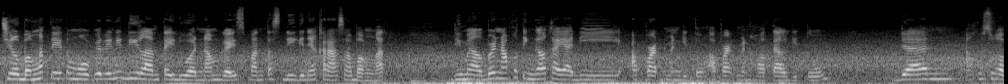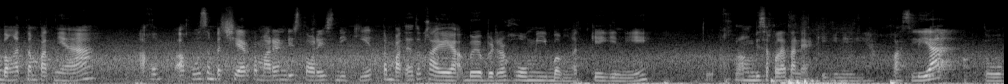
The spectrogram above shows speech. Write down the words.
kecil banget ya itu mobil ini di lantai 26 guys. Pantas dinginnya kerasa banget. Di Melbourne aku tinggal kayak di apartemen gitu apartemen hotel gitu. Dan aku suka banget tempatnya aku aku sempet share kemarin di story sedikit tempatnya tuh kayak bener-bener homey banget kayak gini. Tuh kurang bisa kelihatan ya kayak gini nih. Aku kasih lihat tuh.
